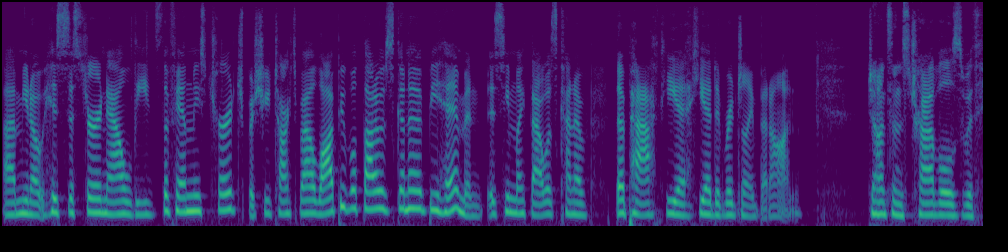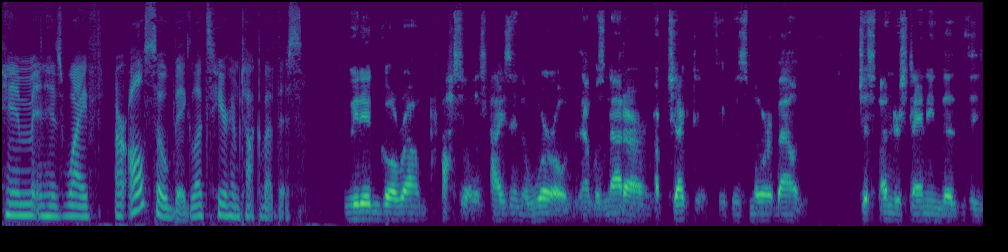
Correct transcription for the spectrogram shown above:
um, you know, his sister now leads the family's church, but she talked about a lot of people thought it was going to be him, and it seemed like that was kind of the path he he had originally been on. Johnson's travels with him and his wife are also big. Let's hear him talk about this. We didn't go around proselytizing the world. That was not our objective. It was more about just understanding the, the,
